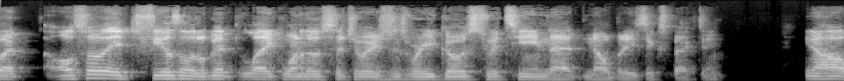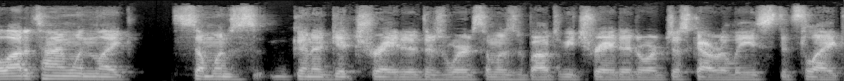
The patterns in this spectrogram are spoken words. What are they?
but also, it feels a little bit like one of those situations where he goes to a team that nobody's expecting. You know, a lot of time when like someone's gonna get traded, there's word someone's about to be traded or just got released. It's like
